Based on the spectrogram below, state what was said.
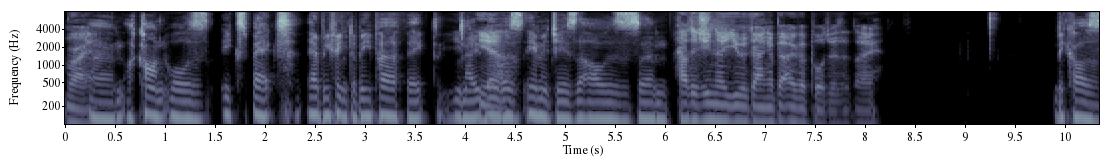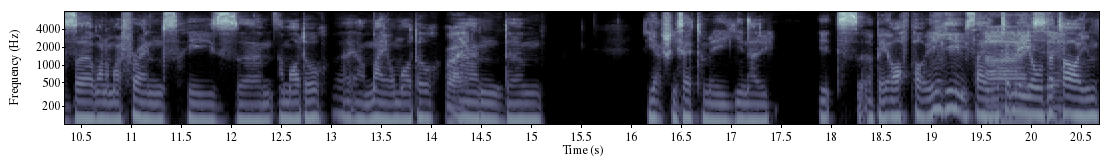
Right. Um, I can't always expect everything to be perfect. You know, Yeah. there was images that I was um, How did you know you were going a bit overboard with it though? because uh, one of my friends, he's um, a model, a male model, Right. and um, he actually said to me, you know, it's a bit off-putting you saying to Ah, me I all the time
